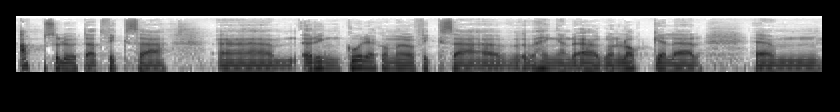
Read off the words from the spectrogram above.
absolut att fixa eh, rynkor, jag kommer att fixa eh, hängande ögonlock eller ehm,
